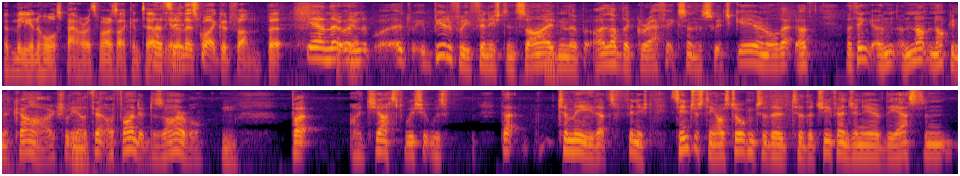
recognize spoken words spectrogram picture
a million horsepower, as far as I can tell. That's you know, that's quite good fun. But Yeah, and, the, but, and it- beautifully finished inside, and the, I love the graphics and the switch gear and all that. I, I think I'm, I'm not knocking the car. Actually, hmm. I think I find it desirable, hmm. but I just wish it was that. To me, that's finished. It's interesting. I was talking to the to the chief engineer of the Aston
